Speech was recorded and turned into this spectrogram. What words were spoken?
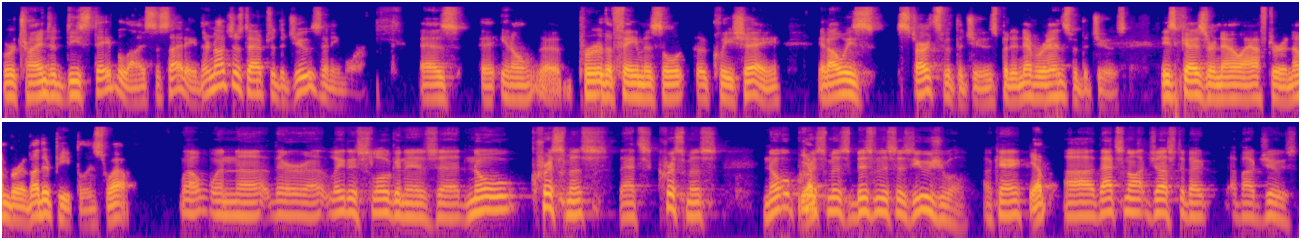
who are trying to destabilize society? They're not just after the Jews anymore. As uh, you know, uh, per the famous old, uh, cliche, it always starts with the Jews, but it never ends with the Jews. These guys are now after a number of other people as well. Well, when uh, their uh, latest slogan is uh, "No Christmas," that's Christmas. No Christmas yep. business as usual. Okay. Yep. Uh, that's not just about about Jews.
